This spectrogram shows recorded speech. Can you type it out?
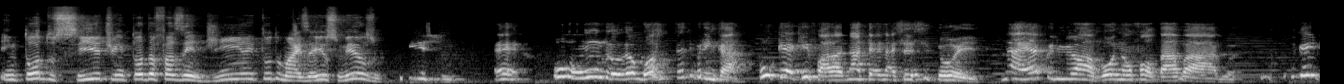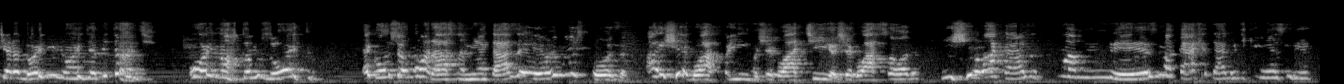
em todo sítio, em toda fazendinha e tudo mais. É isso mesmo? Isso. É, o mundo, eu gosto até de brincar. Por que que fala, na, você citou aí, na época de meu avô não faltava água? Porque a gente era 2 milhões de habitantes. Hoje nós estamos oito. É como se eu morasse na minha casa, eu e minha esposa. Aí chegou a prima, chegou a tia, chegou a sogra, encheu a casa com a mesma caixa d'água de 500 litros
